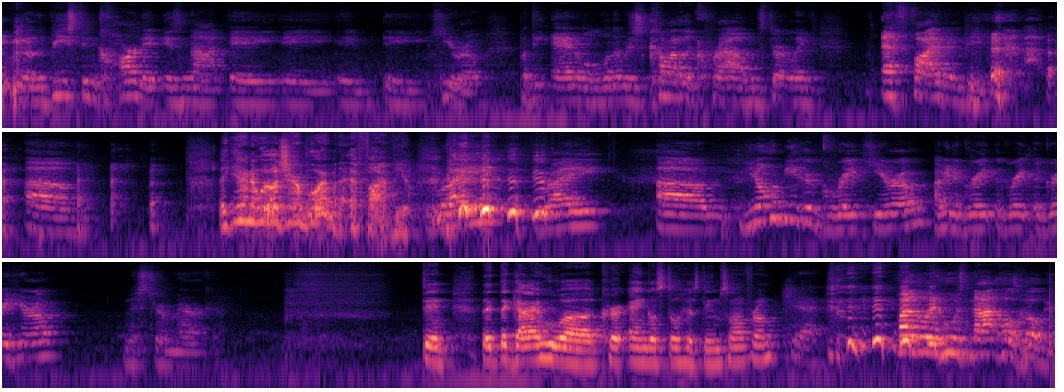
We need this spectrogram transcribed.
you know the beast incarnate is not a a, a, a hero, but the animal, one that would just come out of the crowd and start like F five in people, um, like, you're in a wheelchair, boy, I'm gonna F5 you. right, right. Um, you know who'd be like a great hero? I mean, a great, a great, a great hero, Mr. America. Then the, the guy who uh, Kurt Angle stole his theme song from? Yeah. By the way, who is not Hulk Hogan?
